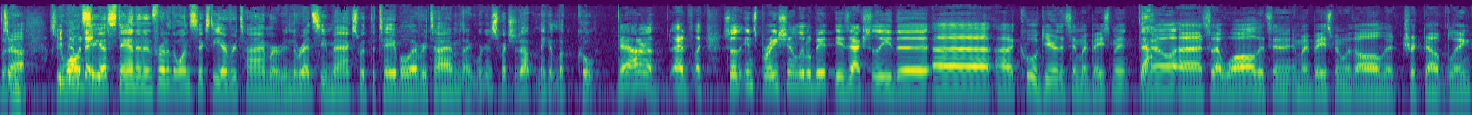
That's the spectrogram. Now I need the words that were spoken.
but So, uh, you, so you won't see us standing in front of the 160 every time, or in the Red Sea Max with the table every time. Like we're gonna switch it up, make it look cool. Yeah, I don't know. That's like so. The inspiration a little bit is actually the uh, uh, cool gear that's in my basement. You Yeah. know, uh, so that wall that's in, in my basement with all the tricked out bling.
